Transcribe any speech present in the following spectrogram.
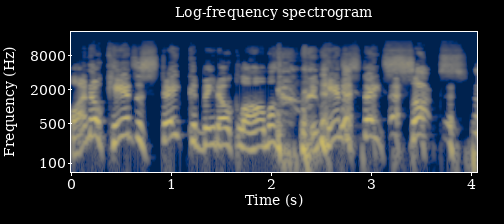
Well, I know Kansas State could beat Oklahoma, and Kansas State sucks.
